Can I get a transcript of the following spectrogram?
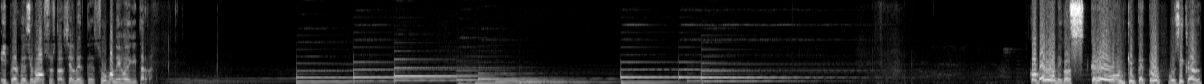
y perfeccionó sustancialmente su manejo de guitarra. Varios amigos creó un quinteto musical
